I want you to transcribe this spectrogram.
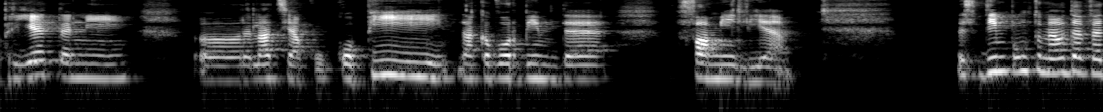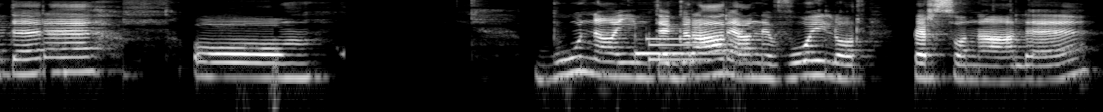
prietenii, uh, relația cu copiii, dacă vorbim de familie. Deci, din punctul meu de vedere, o bună integrare a nevoilor personale Uh,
